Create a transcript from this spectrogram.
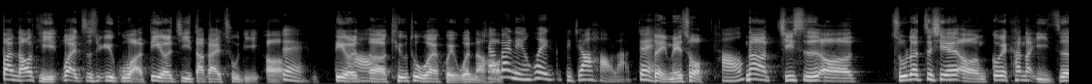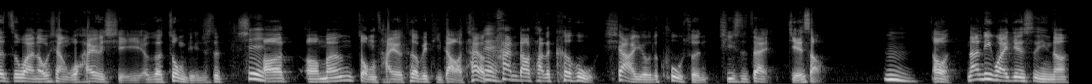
半导体外资是预估啊，第二季大概触底啊，对，第二呃 Q2 会回温了哈，下半年会比较好了，对，对，没错。好，那其实呃，除了这些呃，各位看到已知的之外呢，我想我还有写一个重点，就是是。呃，我们总裁有特别提到，他有看到他的客户下游的库存其实在减少，嗯，哦，那另外一件事情呢，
